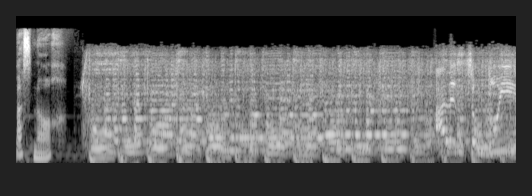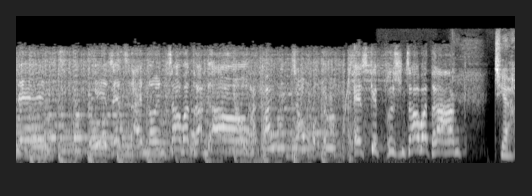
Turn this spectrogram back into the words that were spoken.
Was noch? Alles zum Druiden. Er setzt einen neuen Zaubertrank auf. Zaubertrank, Zaubertrank. Es gibt frischen Zaubertrank. Tja,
